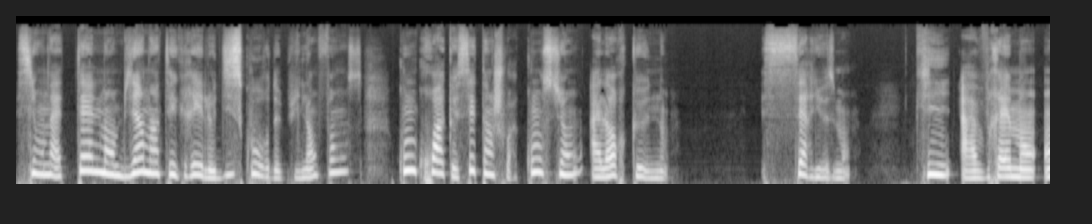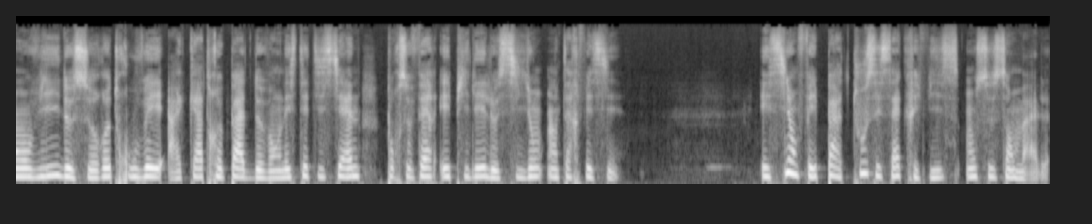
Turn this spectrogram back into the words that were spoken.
si on a tellement bien intégré le discours depuis l'enfance qu'on croit que c'est un choix conscient alors que non. Sérieusement, qui a vraiment envie de se retrouver à quatre pattes devant l'esthéticienne pour se faire épiler le sillon interfessier Et si on ne fait pas tous ces sacrifices, on se sent mal,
